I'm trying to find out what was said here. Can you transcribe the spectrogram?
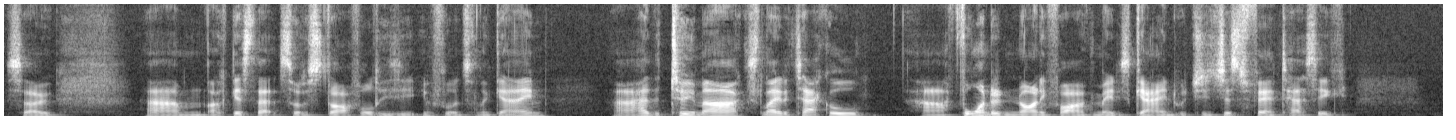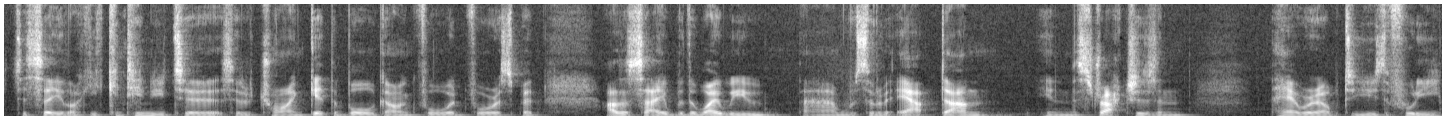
So um, I guess that sort of stifled his influence on the game. Uh, had the two marks, later tackle, uh, 495 metres gained, which is just fantastic to see. Like he continued to sort of try and get the ball going forward for us, but as I say, with the way we uh, were sort of outdone in the structures and how we are able to use the footy,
